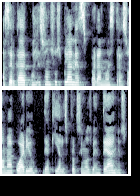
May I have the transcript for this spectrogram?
acerca de cuáles son sus planes para nuestra zona acuario de aquí a los próximos 20 años.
